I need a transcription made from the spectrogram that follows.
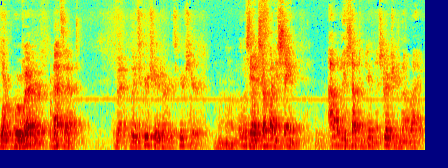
or whoever, that's a, but when scripture interprets scripture, It was like somebody saying, I believe something different, the scripture's not right.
